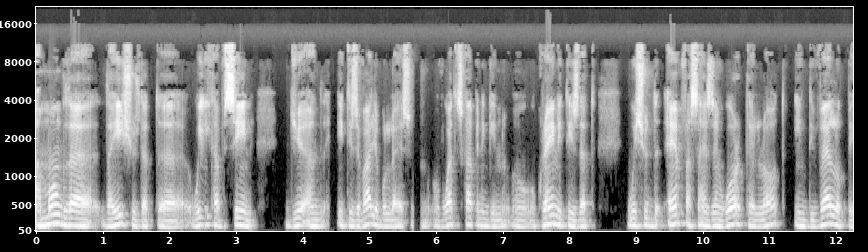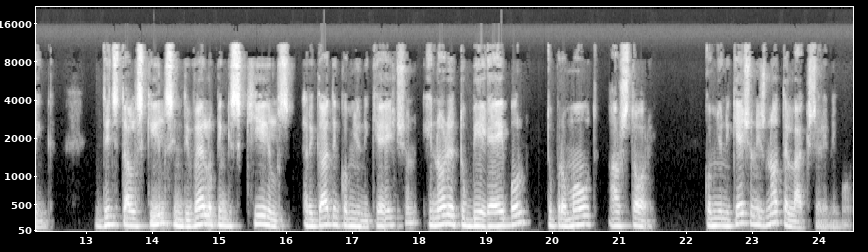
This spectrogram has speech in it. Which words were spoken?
Among the, the issues that uh, we have seen, and it is a valuable lesson of what is happening in Ukraine, it is that we should emphasize and work a lot in developing digital skills, in developing skills regarding communication in order to be able to promote our story communication is not a luxury anymore.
